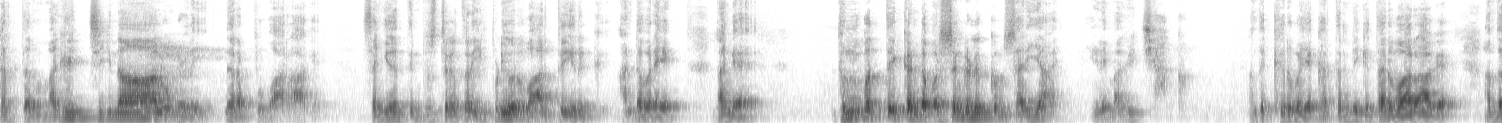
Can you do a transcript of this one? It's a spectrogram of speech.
கர்த்தர் மகிழ்ச்சியினால் உங்களை நிரப்புவாராக. சங்கீதத்தின் புஸ்தகத்தில் இப்படி ஒரு வார்த்தை இருக்கு. ஆண்டவரே நாங்கள் துன்பத்தை கண்ட வருஷங்களுக்கும் சரியாய் என்னை மகிழ்ச்சியாக்கும். அந்த கிருவையை கர்த்தர் இன்னைக்கு தருவாராக. அந்த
